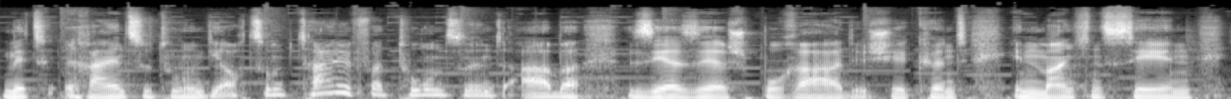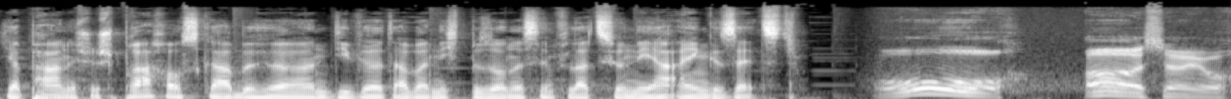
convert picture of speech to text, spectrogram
mit reinzutun, die auch zum Teil vertont sind, aber sehr, sehr sporadisch. Ihr könnt in manchen Szenen japanische Sprachausgabe hören, die wird aber nicht besonders inflationär eingesetzt. Oh, Asha yo.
